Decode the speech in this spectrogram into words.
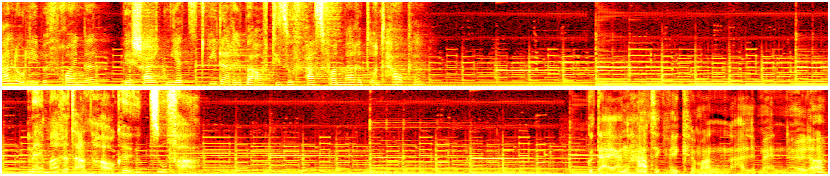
Hallo liebe Freunde, wir schalten jetzt wieder rüber auf die Sofas von Marit und Hauke. Mehr Marit an Hauke übt Sofa. Godei an Hartegweg kann man alle Männer.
